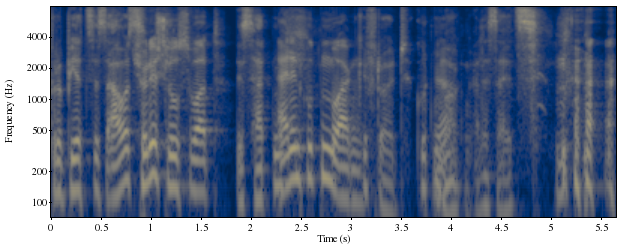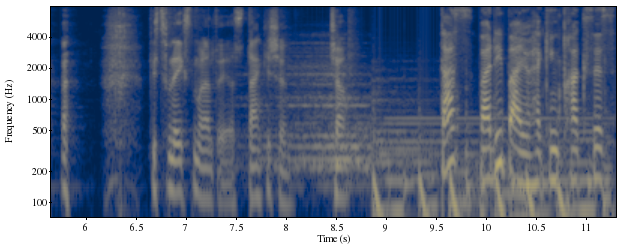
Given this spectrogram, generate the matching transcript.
probiert es aus. Schönes Schlusswort. Es hat mich einen guten Morgen gefreut. Guten ja. Morgen allerseits. Bis zum nächsten Mal, Andreas. Dankeschön. Ciao. Das war die Biohacking-Praxis,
